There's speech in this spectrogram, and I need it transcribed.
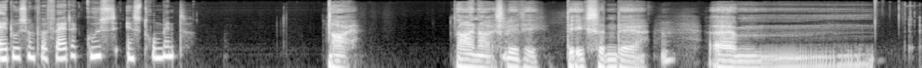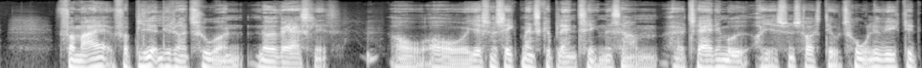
er du som forfatter Guds instrument? Nej. Nej, nej, slet ikke. Det er ikke sådan, det er. Mm. Øhm, for mig forbliver litteraturen noget værsligt. Og, og jeg synes ikke, man skal blande tingene sammen. Øh, tværtimod. Og jeg synes også, det er utrolig vigtigt.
